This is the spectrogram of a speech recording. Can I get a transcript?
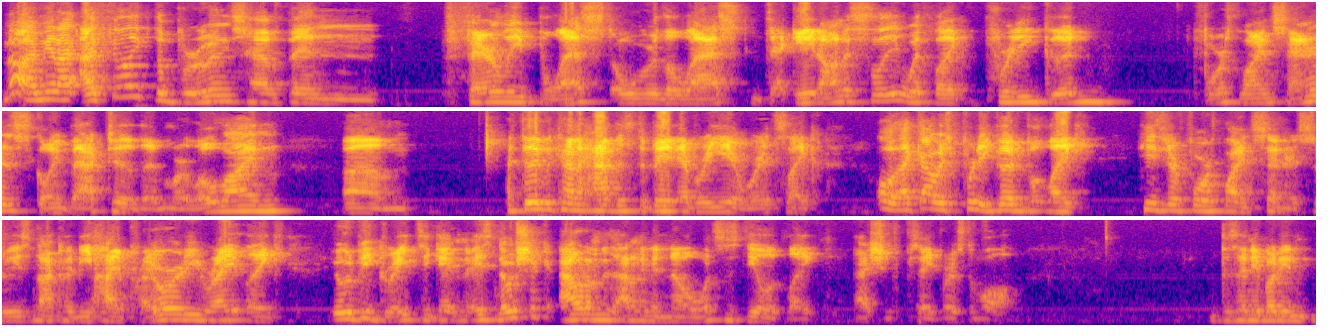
no, I mean I, I feel like the Bruins have been fairly blessed over the last decade, honestly, with like pretty good fourth line centers going back to the Merlot line. Um, I feel like we kind of have this debate every year where it's like, oh, that guy was pretty good, but like he's your fourth line center, so he's not going to be high priority, right? Like it would be great to get. Is Nosek out on? I don't even know what's his deal look like. I should say first of all. Does anybody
